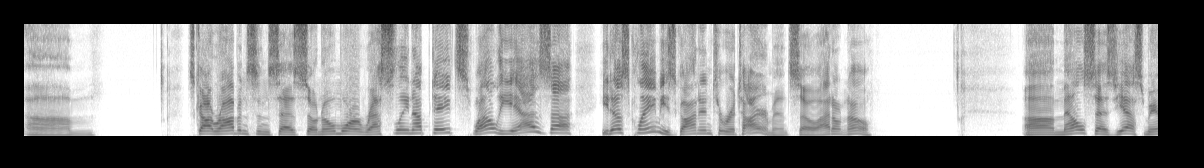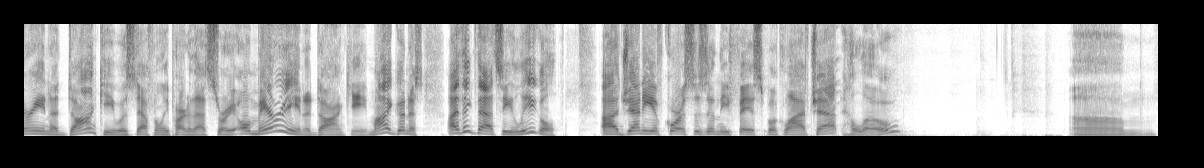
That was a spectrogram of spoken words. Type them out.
Um, Scott Robinson says, so no more wrestling updates. Well, he has uh, he does claim he's gone into retirement, so I don't know. Uh, Mel says, yes, marrying a donkey was definitely part of that story. Oh, marrying a donkey. My goodness. I think that's illegal. Uh, Jenny, of course, is in the Facebook live chat. Hello. Um,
